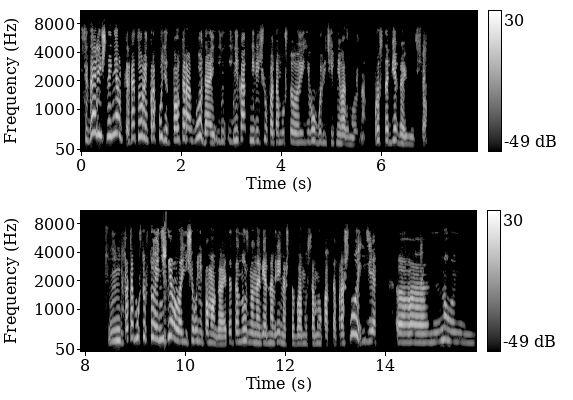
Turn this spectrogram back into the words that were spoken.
всегда личный нерв, который проходит полтора года и, и никак не лечу, потому что его вылечить невозможно. Просто бегаю и все. Потому что что я не делала, ничего не помогает. Это нужно, наверное, время, чтобы оно само как-то прошло. Или, э, ну...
